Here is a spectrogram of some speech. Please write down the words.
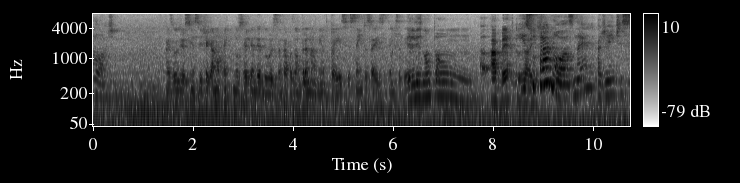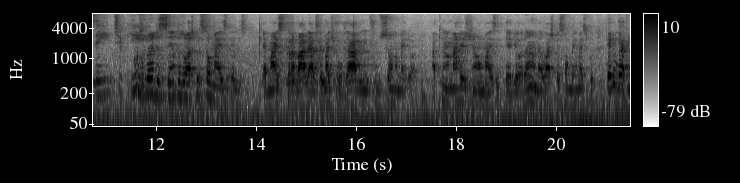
loja. Mas hoje assim, você chegar no nos revendedores, tentar fazer um treinamento para eles, você sente essa resistência deles? Eles não estão abertos a Isso isso. para nós, né? A gente sente Nos que grandes centros eu acho que eles são mais. Eles, é mais trabalhado, é mais divulgado e funciona melhor. Aqui na- região mais interiorana, eu acho que eles são bem mais. cu- Tem lugar que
